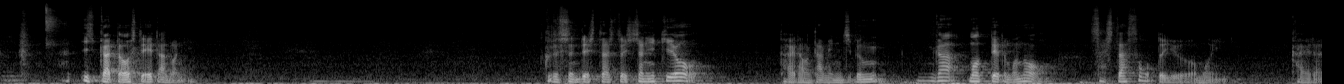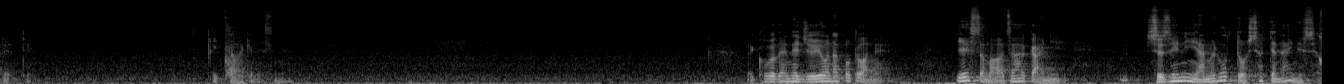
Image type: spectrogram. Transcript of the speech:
生き方をしていたのに苦しんでる人たちと一緒に生きよう彼らのために自分が持っているものを差し出そうという思いに変えられていったわけですね。ここでね重要なことはねイエス様はザーカイに自然にやめろっておっしゃってないんですよ。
